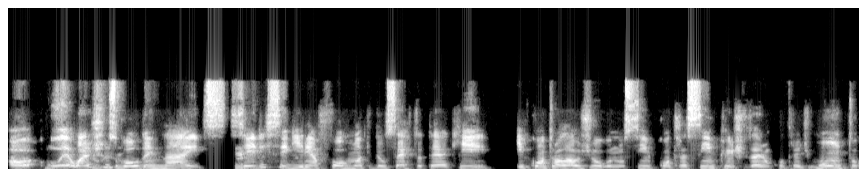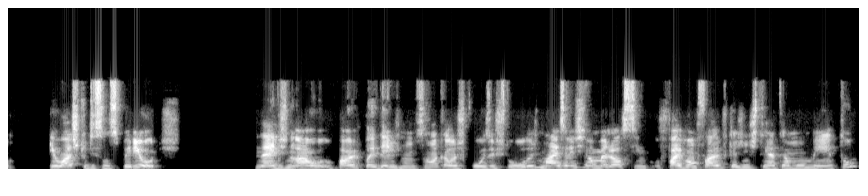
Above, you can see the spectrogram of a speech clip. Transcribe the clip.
Ó, Nossa, eu acho que os. Golden Knights, se eles seguirem a fórmula que deu certo até aqui e controlar o jogo no 5 contra 5, que eles fizeram contra Edmonton, eu acho que eles são superiores. Né? Eles, o power play deles não são aquelas coisas todas, mas eles têm o melhor 5 on 5 que a gente tem até o momento.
